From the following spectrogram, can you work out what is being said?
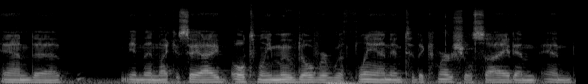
And, uh, and then, like I say, I ultimately moved over with Lynn into the commercial side. And, and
